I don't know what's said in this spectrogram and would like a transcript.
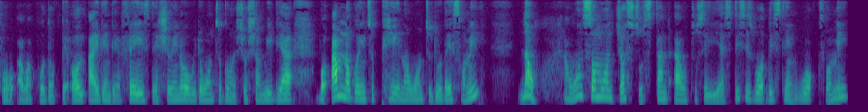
for our product. They're all hiding their face. They're showing, oh, we don't want to go on social media. But I'm not going to pay no one to do this for me. No, I want someone just to stand out to say, yes, this is what this thing works for me.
